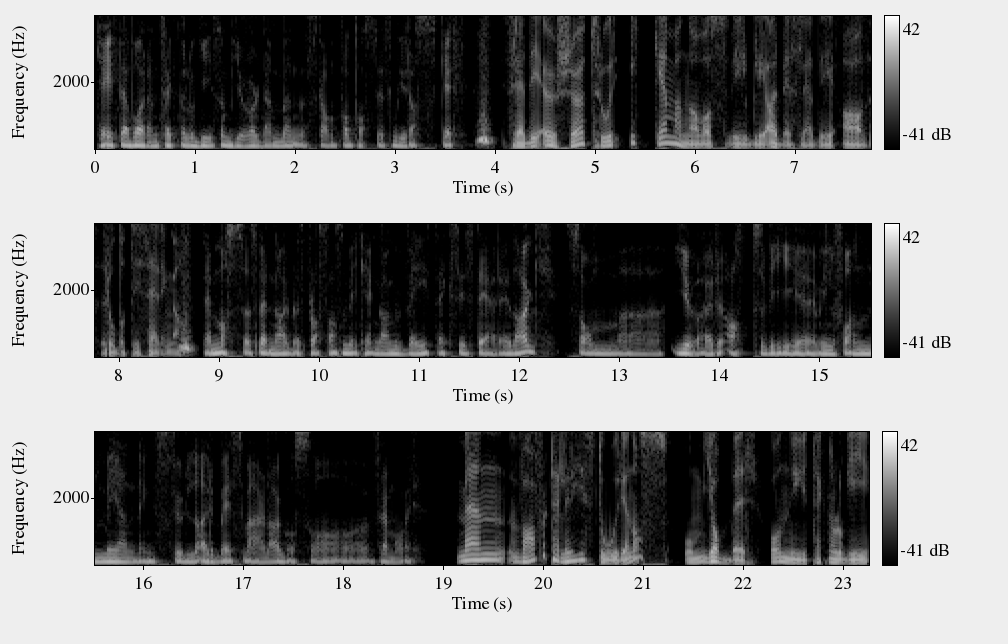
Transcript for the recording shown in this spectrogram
Kate er bare en teknologi som gjør de menneskene fantastisk mye raskere. Freddy Aursjø tror ikke mange av oss vil bli arbeidsledig av robotiseringa. Det er masse spennende arbeidsplasser som vi ikke engang vet eksisterer i dag, som uh, gjør at vi vil få en meningsfull arbeidshverdag også fremover. Men hva forteller historien oss om jobber og ny teknologi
